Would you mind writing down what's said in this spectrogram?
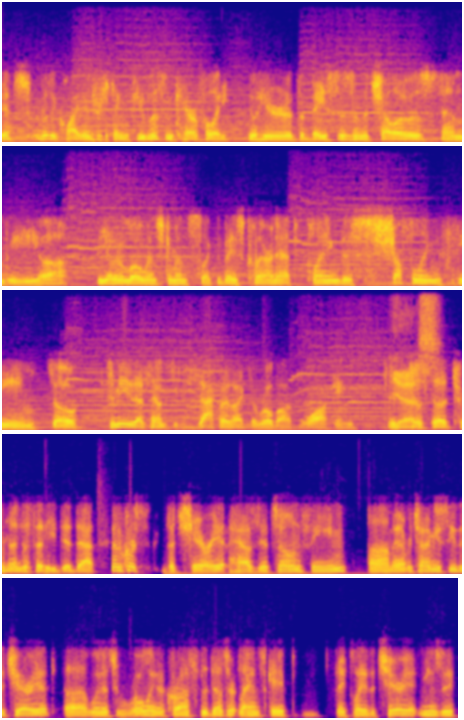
It's really quite interesting. If you listen carefully, you'll hear the basses and the cellos and the uh, the other low instruments like the bass clarinet playing this shuffling theme. So to me, that sounds exactly like the robot walking. It's yes. just uh, tremendous that he did that. And of course, the chariot has its own theme. Um, every time you see the chariot, uh, when it's rolling across the desert landscape, they play the chariot music.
